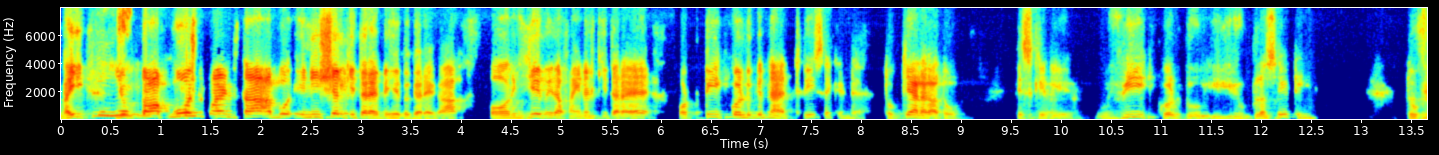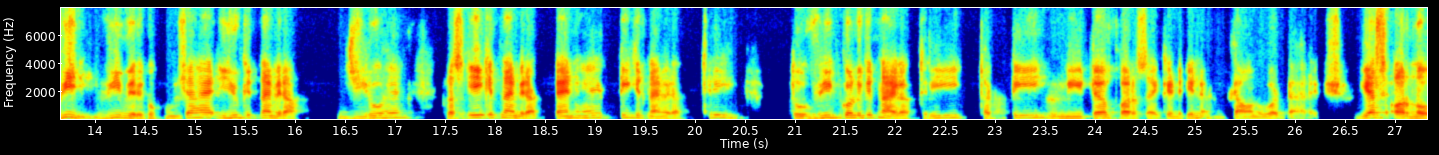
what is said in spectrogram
भाई जो टॉप मोस्ट पॉइंट था अब वो इनिशियल की तरह बिहेव करेगा और ये मेरा फाइनल की तरह है और t इक्वल टू कितना है? थ्री सेकेंड है। तो क्या लगा दो? इसके लिए v equal to u plus a t तो v v मेरे को पूछा है u कितना है मेरा? ज़ीरो है प्लस a कितना है मेरा? टेन है t कितना है मेरा? थ्री तो v इक्वल टू कितना आएगा? Three thirty metre per second in downward direction yes और नो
